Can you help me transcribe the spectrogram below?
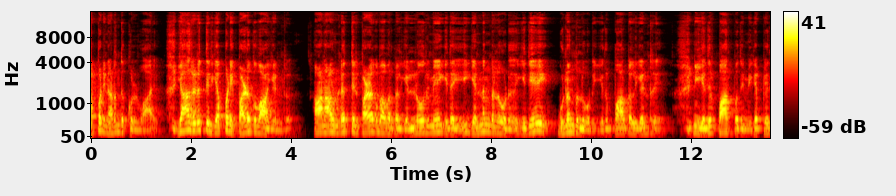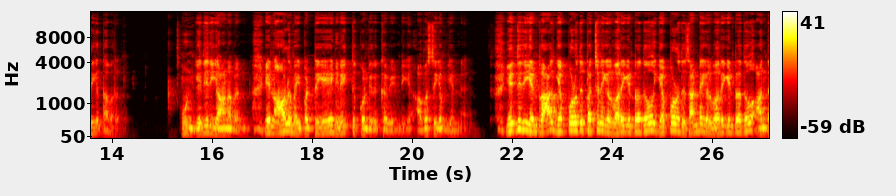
எப்படி நடந்து கொள்வாய்? யாரிடத்தில் எப்படி பழகுவாய் என்று. ஆனால் உன்னிடத்தில் பழகுபவர்கள் எல்லோருமே இதை எண்ணங்களோடு இதே குணங்களோடு இருப்பார்கள் என்று நீ எதிர்பார்ப்பது மிகப்பெரிய தவறு. உன் எதிரியானவன் என் ஆளுமை பற்றியே நினைத்து கொண்டிருக்க வேண்டிய அவசியம் என்ன? எதிரி என்றால் எப்பொழுது பிரச்சனைகள் வருகின்றதோ எப்பொழுது சண்டைகள் வருகின்றதோ அந்த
